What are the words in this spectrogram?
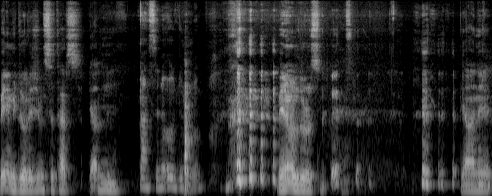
benim ideolojim size ters geldi. Hmm. Ben seni öldürürüm. Beni öldürürsün. yani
